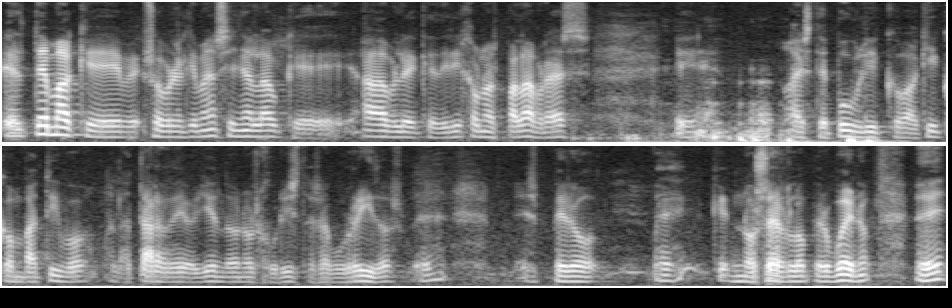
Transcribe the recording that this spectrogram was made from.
el tema que, sobre el que me han señalado que hable, que dirija unas palabras eh, a este público aquí combativo, a la tarde oyendo a unos juristas aburridos, eh, espero eh, que no serlo, pero bueno, eh,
